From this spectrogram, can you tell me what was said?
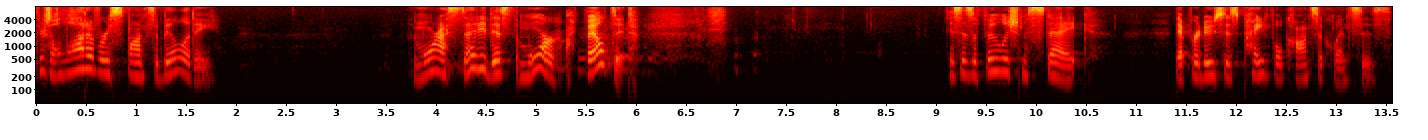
there's a lot of responsibility. The more I studied this, the more I felt it. This is a foolish mistake that produces painful consequences.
